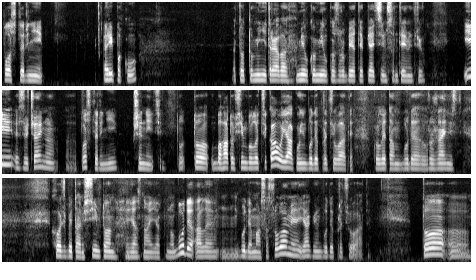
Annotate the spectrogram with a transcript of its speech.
по стерні ріпаку. Тобто мені треба мілко-мілко зробити 5-7 см. І, звичайно, е, по стерні пшениці. То багато всім було цікаво, як він буде працювати, коли там буде врожайність хоч би там 7 тонн, я знаю, як воно буде, але буде маса соломи, як він буде працювати. То е,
